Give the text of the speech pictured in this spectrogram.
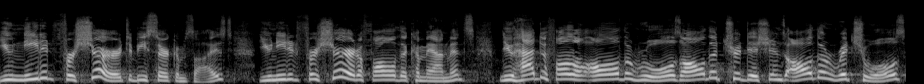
You needed for sure to be circumcised. You needed for sure to follow the commandments. You had to follow all the rules, all the traditions, all the rituals.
